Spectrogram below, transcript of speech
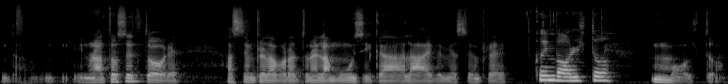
in un altro settore, ha sempre lavorato nella musica, live, mi ha sempre Coinvolto. Molto,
